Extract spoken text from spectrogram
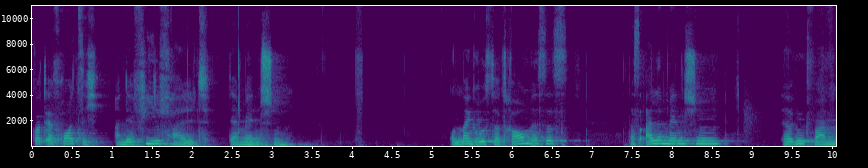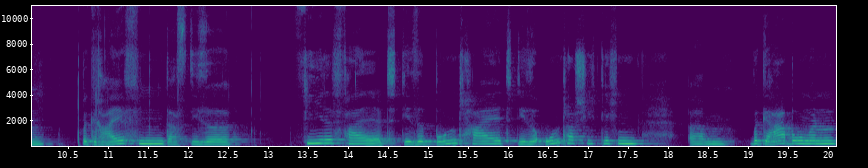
Gott erfreut sich an der Vielfalt der Menschen. Und mein größter Traum ist es, dass alle Menschen irgendwann begreifen, dass diese Vielfalt, diese Buntheit, diese unterschiedlichen ähm, Begabungen,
